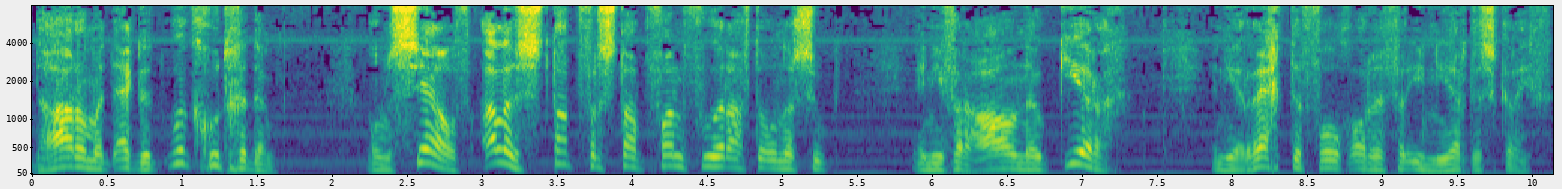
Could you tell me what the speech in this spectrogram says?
daarom het ek dit ook goed gedink om self alles stap vir stap van vooraf te ondersoek en die verhaal noukeurig in die regte volgorde vir u neer te skryf.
